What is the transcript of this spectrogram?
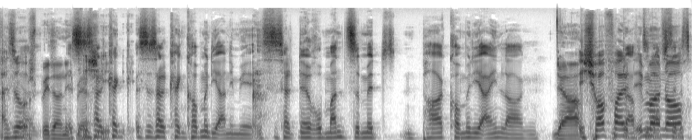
also später nicht Es mehr. ist, halt kein, es ist halt kein Comedy-Anime. Es ist halt eine Romanze mit ein paar Comedy-Einlagen. ja. Ich hoffe halt du immer noch,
